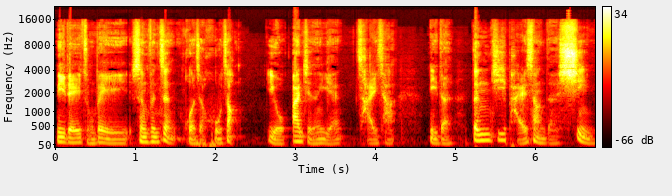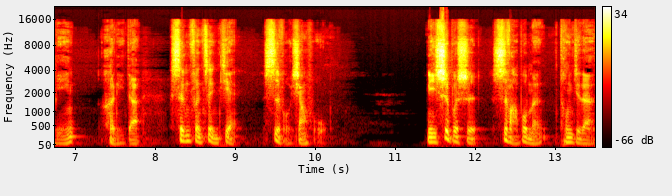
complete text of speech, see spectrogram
你得准备身份证或者护照，由安检人员查一查你的登机牌上的姓名和你的身份证件是否相符，你是不是司法部门通缉的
